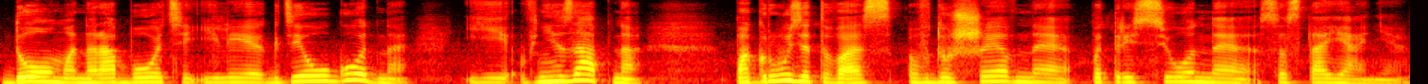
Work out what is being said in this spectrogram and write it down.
дома, на работе или где угодно, и внезапно погрузят вас в душевное, потрясенное состояние,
